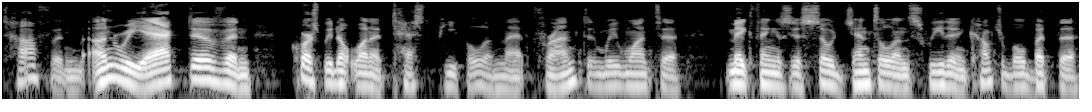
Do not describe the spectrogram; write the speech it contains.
tough and unreactive, and of course we don't want to test people in that front, and we want to make things just so gentle and sweet and comfortable. But the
